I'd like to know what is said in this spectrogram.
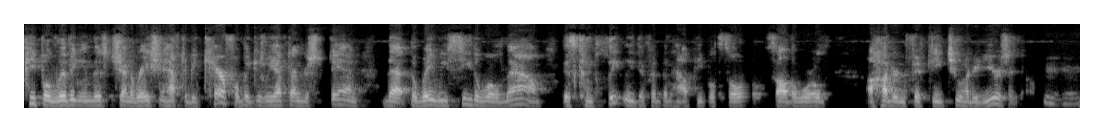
people living in this generation have to be careful because we have to understand that the way we see the world now is completely different than how people saw, saw the world 150 200 years ago mm-hmm.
